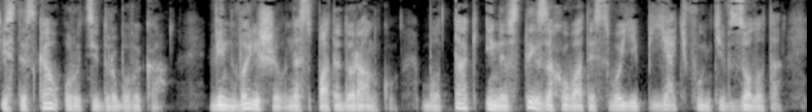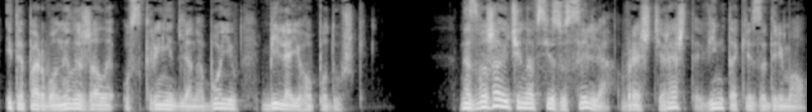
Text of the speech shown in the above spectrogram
і стискав у руці дробовика. Він вирішив не спати до ранку, бо так і не встиг заховати свої п'ять фунтів золота, і тепер вони лежали у скрині для набоїв біля його подушки. Незважаючи на всі зусилля, врешті-решт він таки задрімав,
